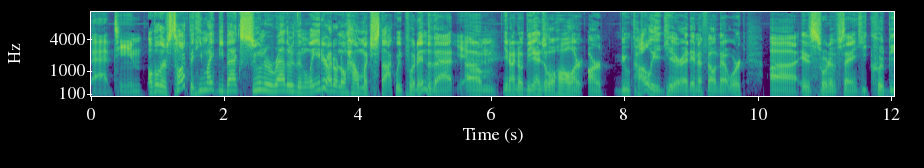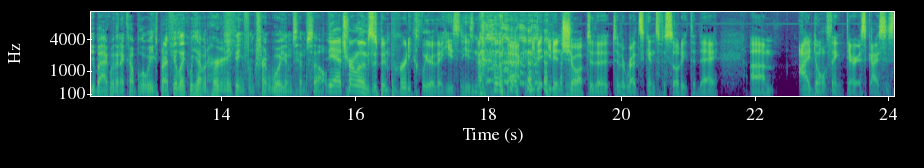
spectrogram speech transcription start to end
bad team. Although there's talk that he might be back sooner rather than later. I don't know how much stock we put into that. Yeah. Um, you know, I know DeAngelo Hall, our, our new colleague here at NFL Network, uh, is sort of saying he could be back within a couple of weeks, but I feel like we haven't heard anything from Trent Williams himself. Yeah, Trent Williams has been pretty clear that he's he's not coming back, and he, did, he didn't show up to the to the Redskins facility today. Um, I don't think Darius Guice is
